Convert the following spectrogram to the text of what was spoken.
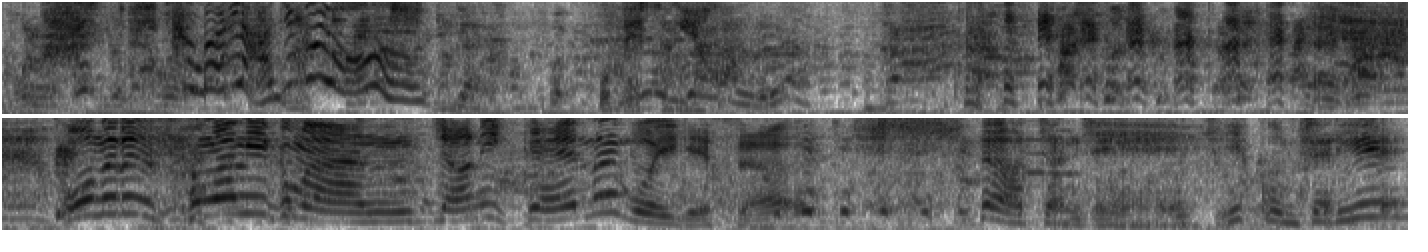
그 말이 아니고요. 오필상이요. 오늘은 상황이구만 쩐이 꽤나 보이겠어 어쩐지 이 꿈자리에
